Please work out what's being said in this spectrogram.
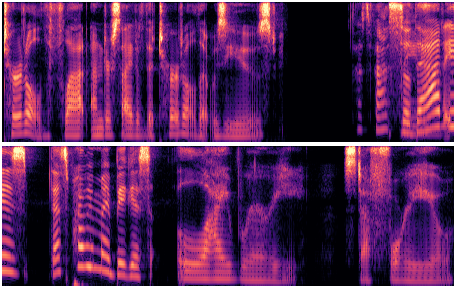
turtle, the flat underside of the turtle that was used. That's fascinating. So that is that's probably my biggest library stuff for you.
